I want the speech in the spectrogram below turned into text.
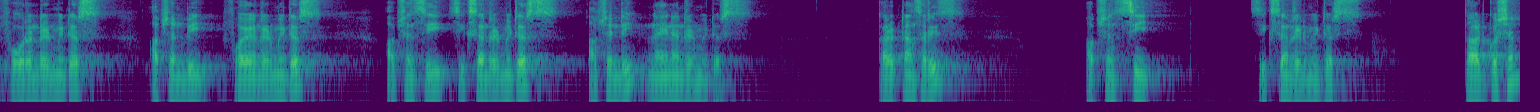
four hundred metres option B five hundred metres option C six hundred metres option D nine hundred metres. Correct answer is option C six hundred metres. Third question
